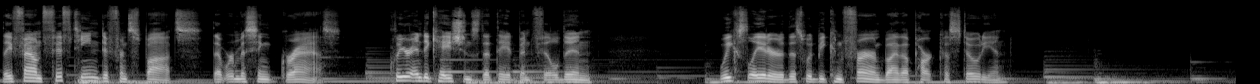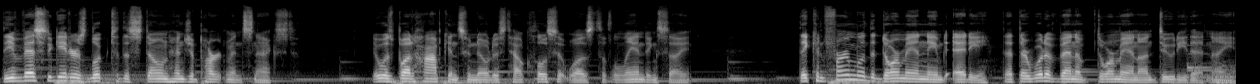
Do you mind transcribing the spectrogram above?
they found 15 different spots that were missing grass, clear indications that they had been filled in. Weeks later, this would be confirmed by the park custodian. The investigators looked to the Stonehenge apartments next. It was Bud Hopkins who noticed how close it was to the landing site. They confirmed with the doorman named Eddie that there would have been a doorman on duty that night.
